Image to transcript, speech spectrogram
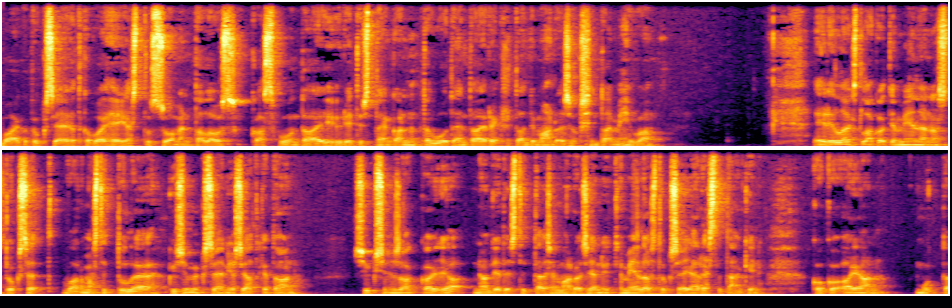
vaikutuksia, jotka voi heijastua Suomen talouskasvuun tai yritysten kannattavuuteen tai rekrytointimahdollisuuksiin tai mihin vaan. Erilaiset lakot ja mielenosoitukset varmasti tulee kysymykseen, jos jatketaan syksyn saakka, ja ne on tietysti täysin mahdollisia nyt, ja mielenosoituksia järjestetäänkin koko ajan, mutta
